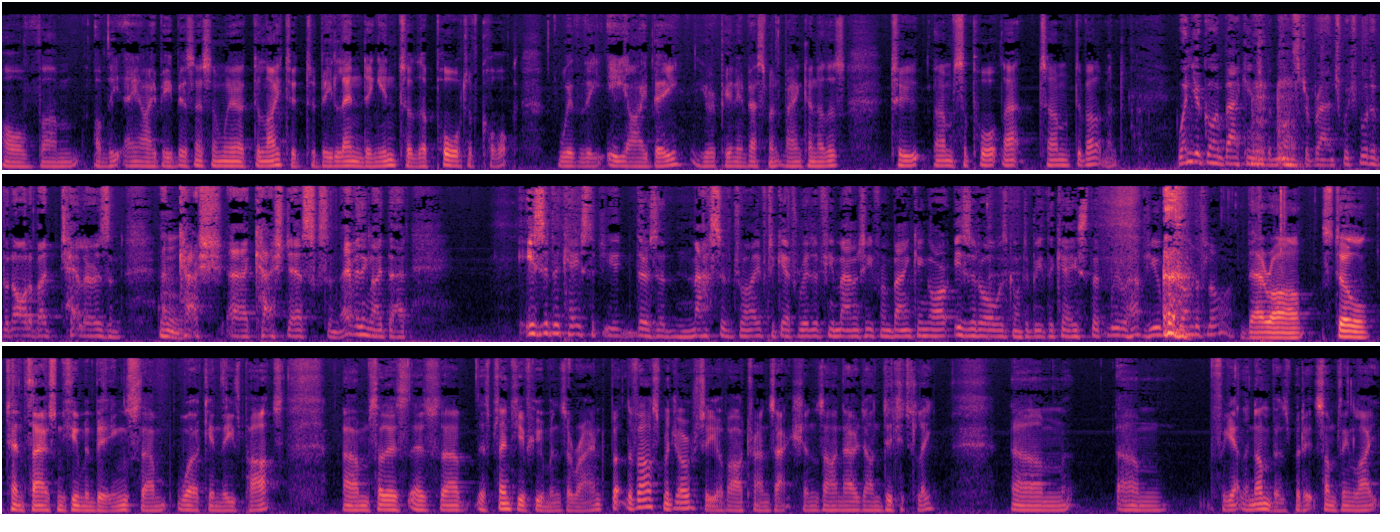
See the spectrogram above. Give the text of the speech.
of um, of the AIB business, and we're delighted to be lending into the port of Cork with the EIB, European Investment Bank, and others to um, support that development when you're going back into the Munster branch, which would have been all about tellers and, and mm. cash uh, cash desks and everything like that, is it the case that you, there's a massive drive to get rid of humanity from banking, or is it always going to be the case that we'll have humans on the floor? There are still 10,000 human beings um, work in these parts. Um, so there's there's uh, there's plenty of humans around, but the vast majority of our transactions are now done digitally. Um, um forget the numbers, but it's something like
